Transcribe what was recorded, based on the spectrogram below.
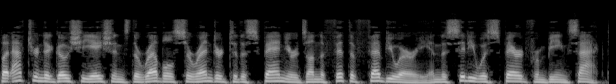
but after negotiations the rebels surrendered to the Spaniards on 5 February and the city was spared from being sacked.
